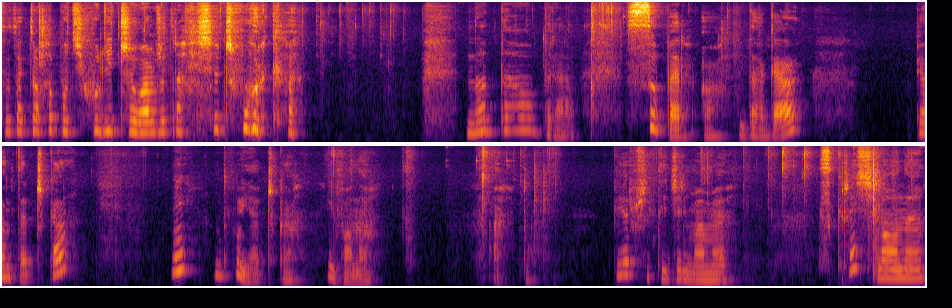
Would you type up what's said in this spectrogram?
To tak trochę po cichu liczyłam, że trafi się czwórka. No dobra. Super. O, daga. Piąteczka. I dwójeczka. Iwona. A, tu. Pierwszy tydzień mamy skreślony.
